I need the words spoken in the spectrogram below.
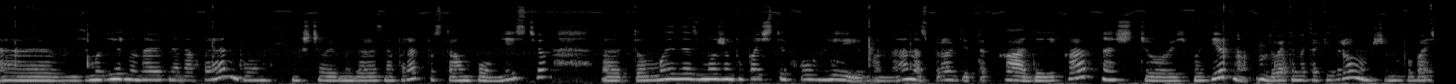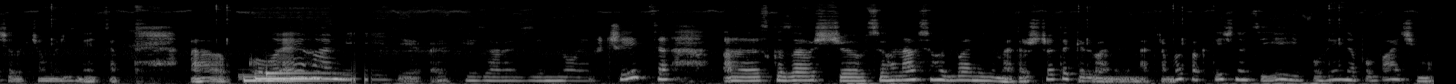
е, ймовірно, навіть не наперед, бо якщо ми зараз наперед поставимо повністю, е, то ми не зможемо побачити фуги. Вона насправді така делікатна, що, ймовірно, ну, давайте ми так і зробимо, щоб ми побачили, в чому різниця. Е, колега мій, який зараз зі мною вчиться, сказав, що всього-навсього 2 мм. Що таке 2 мм? Ми фактично цієї фуги не побачимо.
